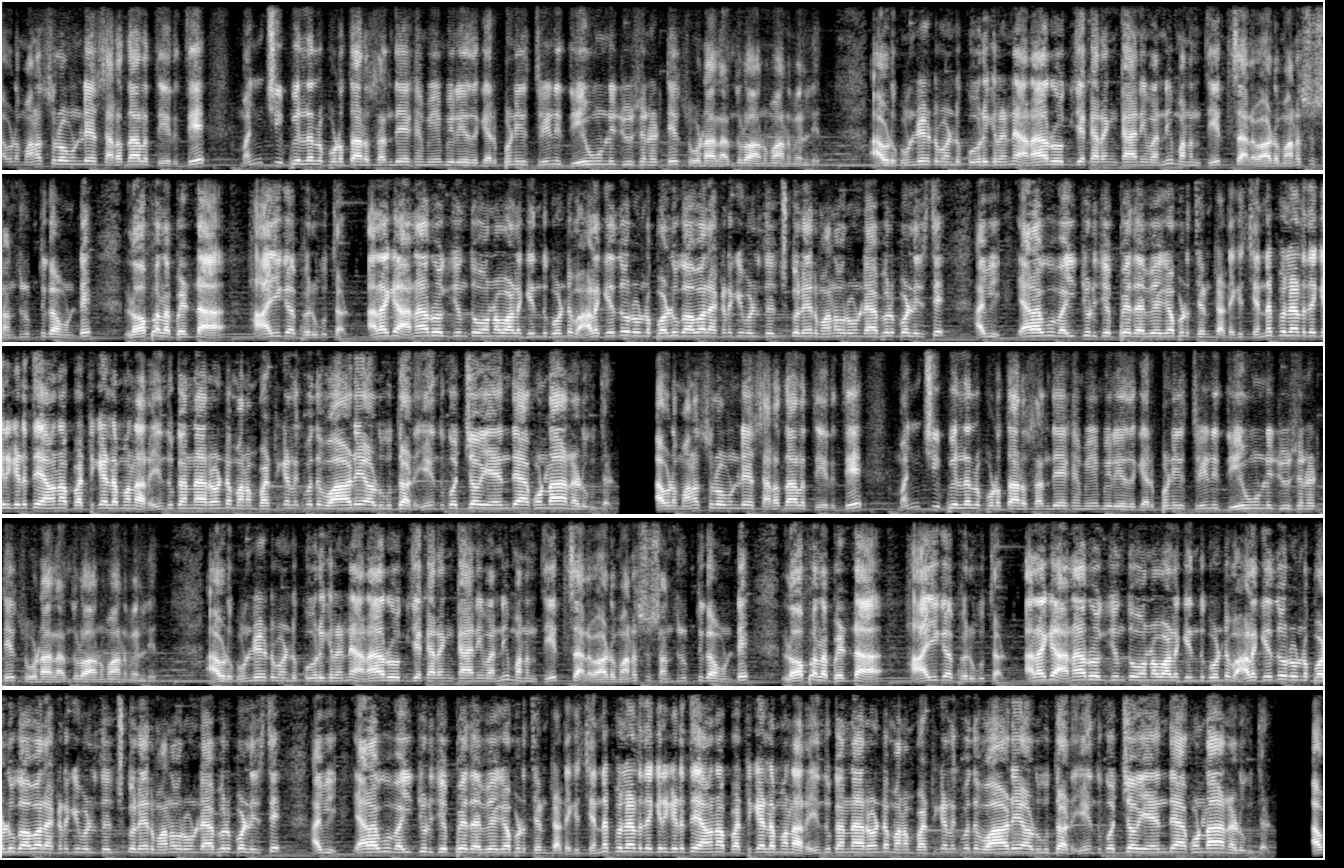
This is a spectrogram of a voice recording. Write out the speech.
ఆవిడ మనసులో ఉండే సరదాలు తీరితే మంచి పిల్లలు పుడతారు. సందేహం ఏమీ లేదు. గర్భిణీ స్త్రీని దేవుణ్ణి చూసినట్టే చూడాలి. అందులో అనుమానమే లేదు. ఆవిడకు ఉండేటువంటి కోరికలన్నీ అనారోగ్యకరం కానివన్నీ మనం తీర్చాలి. వాడు మనసు సంతృప్తిగా ఉంటే లోపల బిడ్డ హాయిగా పెరుగుతాడు. అలాగే అనారోగ్యంతో ఉన్న వాళ్ళకి ఎందుకంటే వాళ్ళకేదో రెండు పళ్ళు కావాలి ఎక్కడికి వెళ్ళి తెచ్చుకోలేరు. మనం రెండు యాభై పళ్ళు ఇస్తే అవి ఎలాగో వైద్యుడు చెప్పేది అవే కాబట్టి తింటాడు. ఇక చిన్నపిల్లాడి దగ్గరికి వెడితే ఏమైనా పట్టుకెళ్ళమన్నారు. ఎందుకన్నారు అంటే మనం పట్టుకెళ్ళకపోతే వాడే అడుగుతాడు. ఎందుకు వచ్చావు? ఏం తేకుండా? అని అడుగుతాడు. ఆవిడ మనసులో ఉండే సరదాలు తీరితే మంచి పిల్లలు పుడతారు. సందేహం ఏమీ లేదు. గర్భిణీ స్త్రీని దేవుణ్ణి చూసినట్టే చూడాలి. అందులో అనుమానమే లేదు. ఆవిడకు ఉండేటువంటి కోరికలన్నీ అనారోగ్యకరం కానివన్నీ మనం తీర్చాలి. వాడు మనసు సంతృప్తిగా ఉంటే లోపల బిడ్డ హాయిగా పెరుగుతాడు. అలాగే అనారోగ్యంతో ఉన్న వాళ్ళకి ఎందుకంటే వాళ్ళకేదో రెండు పళ్ళు కావాలి ఎక్కడికి వెళ్ళి తెచ్చుకోలేరు. మనం రెండు యాభై పళ్ళు ఇస్తే అవి ఎలాగో వైద్యుడు చెప్పేది అవే కాబట్టి తింటాడు. ఇక చిన్నపిల్లాడి దగ్గరికి వెడితే ఏమైనా పట్టుకెళ్ళమన్నారు. ఎందుకన్నారు అంటే మనం పట్టుకెళ్ళకపోతే వాడే అడుగుతాడు. ఎందుకు వచ్చావు? ఏం తేకుండా అని అడుగుతాడు.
